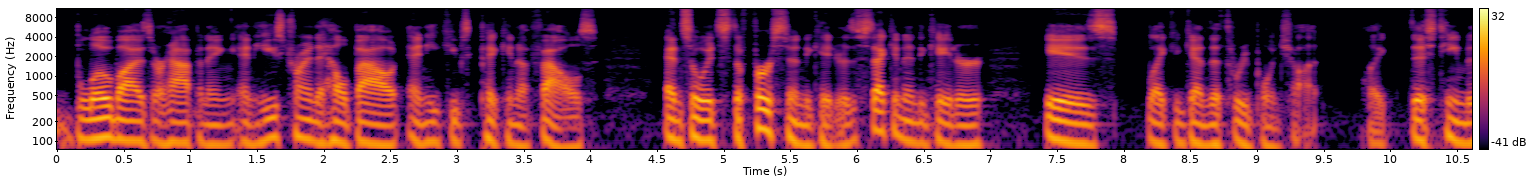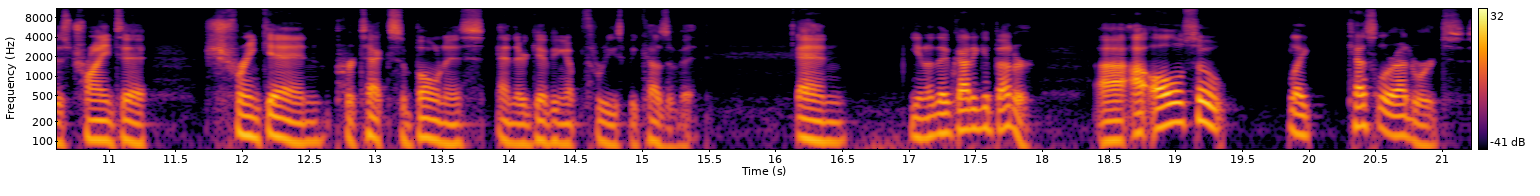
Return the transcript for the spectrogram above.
blow-bys are happening, and he's trying to help out, and he keeps picking up fouls. And so it's the first indicator. The second indicator is like again the three-point shot. Like this team is trying to shrink in, protect Sabonis, and they're giving up threes because of it. And you know they've got to get better. Uh, I also like Kessler Edwards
